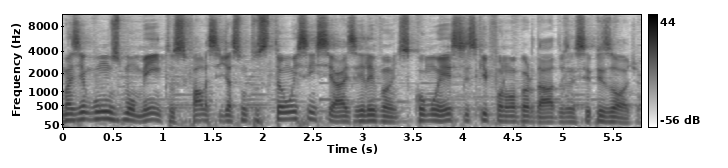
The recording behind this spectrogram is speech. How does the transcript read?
mas em alguns momentos fala-se de assuntos tão essenciais e relevantes como esses que foram abordados nesse episódio,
